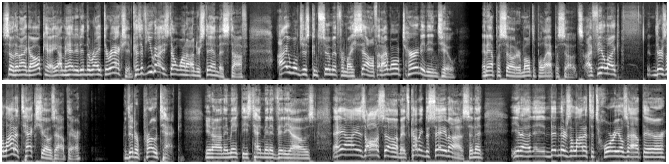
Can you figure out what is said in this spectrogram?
so that I go, okay, I'm headed in the right direction. Because if you guys don't want to understand this stuff, I will just consume it for myself and I won't turn it into an episode or multiple episodes. I feel like there's a lot of tech shows out there that are pro tech. You know, and they make these 10 minute videos. AI is awesome. It's coming to save us. And then, you know, then there's a lot of tutorials out there.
